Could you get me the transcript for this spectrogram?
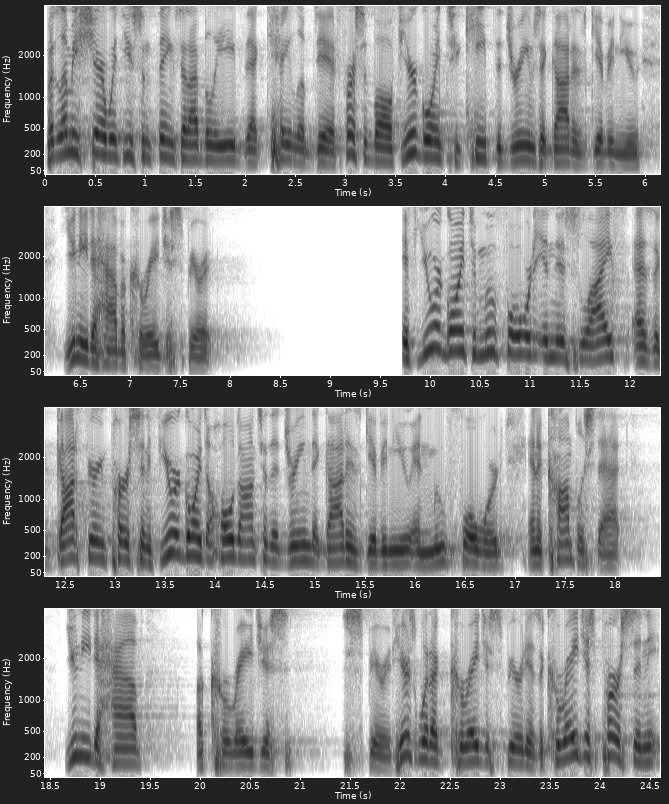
But let me share with you some things that I believe that Caleb did. First of all, if you're going to keep the dreams that God has given you, you need to have a courageous spirit. If you are going to move forward in this life as a God fearing person, if you are going to hold on to the dream that God has given you and move forward and accomplish that, you need to have a courageous spirit. Here's what a courageous spirit is a courageous person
